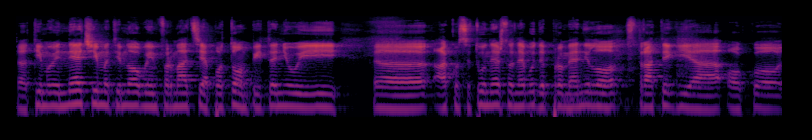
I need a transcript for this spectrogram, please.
Uh, timovi neće imati mnogo informacija po tom pitanju i uh, ako se tu nešto ne bude promenilo, strategija oko,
